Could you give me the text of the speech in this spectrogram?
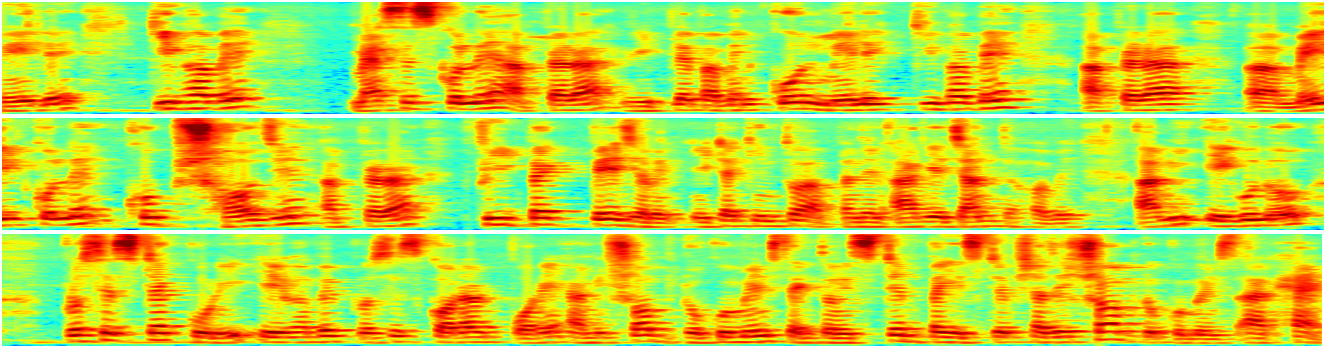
মেইলে কীভাবে মেসেজ করলে আপনারা রিপ্লাই পাবেন, কোন মেইলে কীভাবে আপনারা মেইল করলে খুব সহজে আপনারা ফিডব্যাক পেয়ে যাবেন। এটা কিন্তু আপনাদের আগে জানতে হবে। আমি এগুলো প্রসেসটা করি। এভাবে প্রসেস করার পরে আমি সব ডকুমেন্টস একদম স্টেপ বাই স্টেপ সাজে সব ডকুমেন্টস আর হ্যাঁ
